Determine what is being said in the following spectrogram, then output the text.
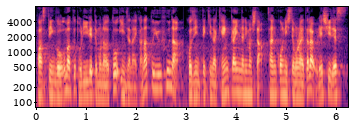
ファスティングをうまく取り入れてもらうといいんじゃないかなという風な個人的な見解になりました。参考にしてもらえたら嬉しいです。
